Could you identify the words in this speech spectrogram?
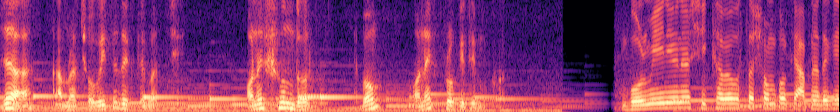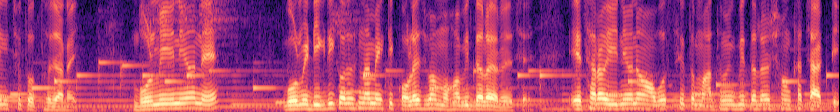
যা আমরা ছবিতে দেখতে পাচ্ছি। অনেক সুন্দর এবং অনেক প্রকৃতিমুখর। বর্মি ইউনিয়নের শিক্ষা ব্যবস্থা সম্পর্কে আপনাদেরকে কিছু তথ্য জানাই। বর্মি ইউনিয়নে বর্মি ডিগ্রি কলেজ নামে একটি কলেজ বা মহাবিদ্যালয় রয়েছে। এছাড়াও ইউনিয়নে অবস্থিত মাধ্যমিক বিদ্যালয়ের সংখ্যা চারটি।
